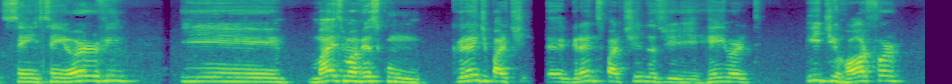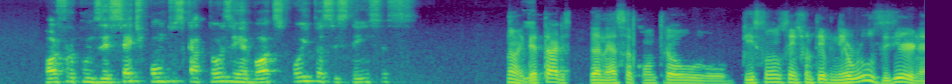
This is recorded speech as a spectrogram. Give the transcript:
sem, sem Irving. E mais uma vez com grande part... É, grandes partidas de Hayward e de Horford. Horford com 17 pontos, 14 rebotes, 8 assistências. Não, e detalhe, nessa contra o Pistons, a gente não teve nem o Rozier, né?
